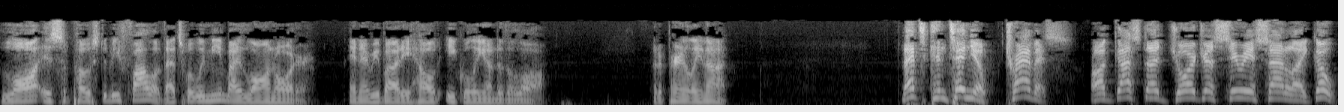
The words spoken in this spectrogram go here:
law is supposed to be followed. That's what we mean by law and order. And everybody held equally under the law. But apparently not. Let's continue. Travis, Augusta, Georgia, Sirius Satellite, go.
